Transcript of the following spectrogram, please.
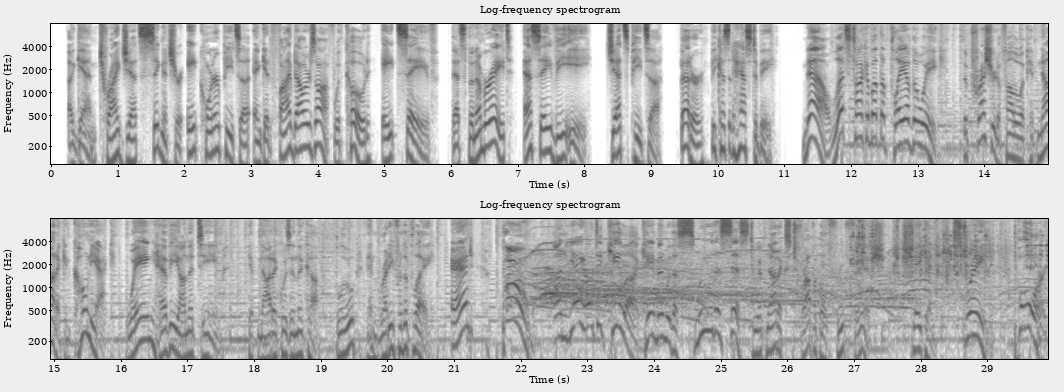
Again, try Jet's signature eight corner pizza and get $5 off with code 8SAVE. That's the number eight, S A V E. Jet's Pizza. Better because it has to be. Now, let's talk about the play of the week. The pressure to follow up Hpnotiq and Cognac, weighing heavy on the team. Hpnotiq was in the cup, blue, and ready for the play. And boom! Añejo Tequila came in with a smooth assist to Hpnotiq's tropical fruit finish. Shaken, strained, poured.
